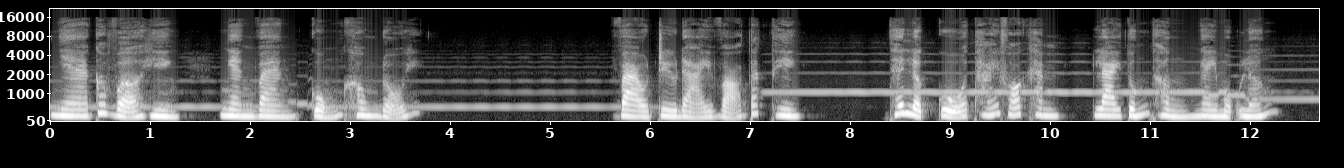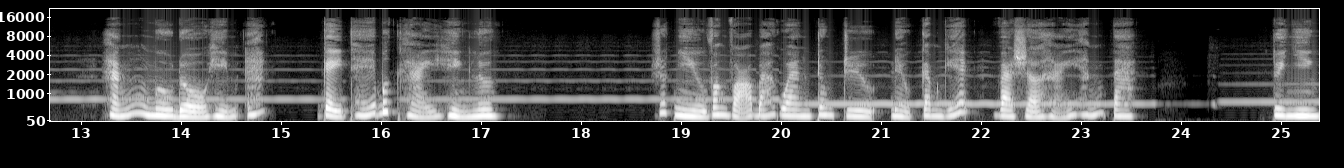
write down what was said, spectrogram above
Nhà có vợ hiền, ngàn vàng cũng không đổi. Vào triều đại võ tắc thiên, thế lực của Thái Phó Khanh, Lai Tuấn Thần ngày một lớn. Hắn mưu đồ hiểm ác, cậy thế bức hại hiền lương. Rất nhiều văn võ bá quan trong triều đều căm ghét và sợ hãi hắn ta. Tuy nhiên,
